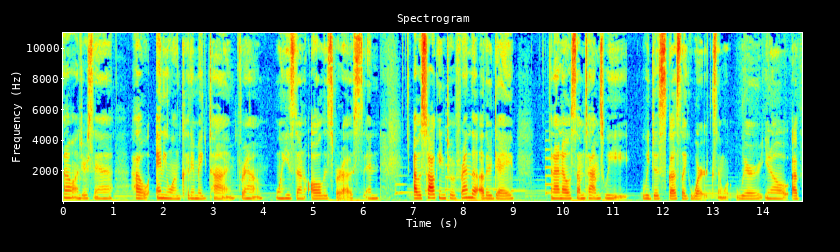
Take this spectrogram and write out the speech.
I don't understand how anyone couldn't make time for him when he's done all this for us. And I was talking to a friend the other day, and I know sometimes we we discuss like works and we're, you know, I've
